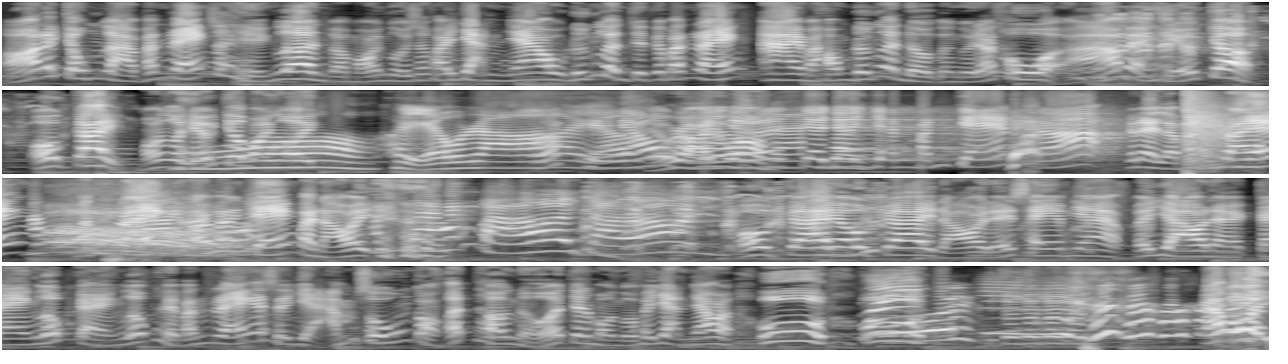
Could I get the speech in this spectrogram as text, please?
Đó nói chung là bánh rán sẽ hiện lên Và mọi người sẽ phải giành nhau đứng lên trên cái bánh rán. Ai mà không đứng lên được là người đó thua. Đó bạn hiểu chưa? Ok mọi người hiểu chưa mọi người? Hiểu rồi Hiểu rồi, đúng không? chơi chơi giành bánh tráng. Đó Cái này là bánh rán Bánh rán không phải bánh tráng bà nội. Bà ơi trời ơi. Ok ok rồi để xem nha. Bây giờ nè càng lúc càng lúc thì bánh rán nó sẽ giảm xuống còn ít hơn nữa cho nên mọi người phải giành nhau. U u Ôi, trời trời ơi.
